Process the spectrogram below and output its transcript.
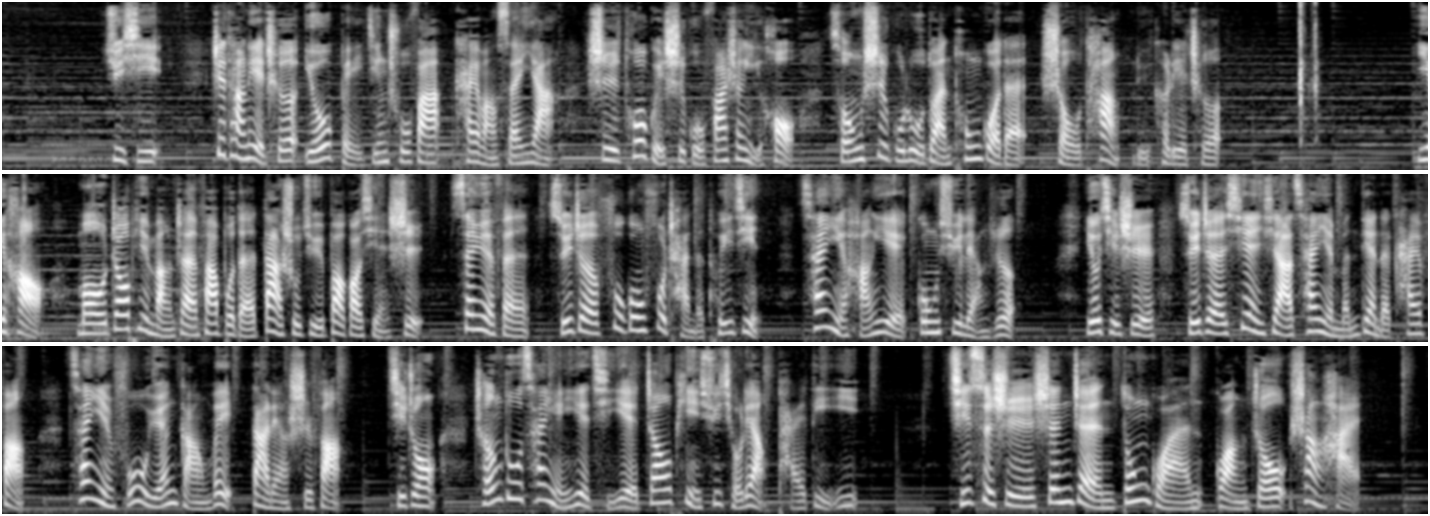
据悉，这趟列车由北京出发，开往三亚，是脱轨事故发生以后从事故路段通过的首趟旅客列车。一号，某招聘网站发布的大数据报告显示，三月份随着复工复产的推进，餐饮行业供需两热，尤其是随着线下餐饮门店的开放，餐饮服务员岗位大量释放。其中，成都餐饮业企业招聘需求量排第一，其次是深圳、东莞、广州、上海。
